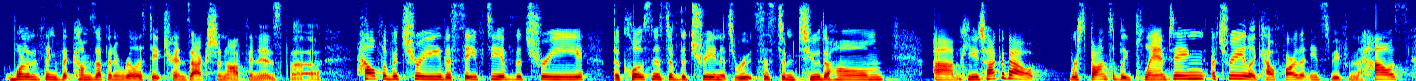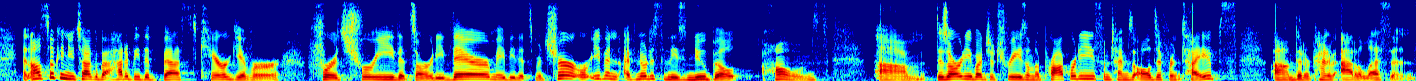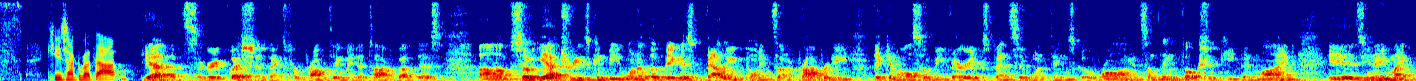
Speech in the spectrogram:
One of the things that comes up in a real estate transaction often is the health of a tree, the safety of the tree, the closeness of the tree and its root system to the home. Um, can you talk about responsibly planting a tree, like how far that needs to be from the house? And also, can you talk about how to be the best caregiver for a tree that's already there, maybe that's mature, or even I've noticed in these new built homes, um, there's already a bunch of trees on the property, sometimes all different types, um, that are kind of adolescents. Can you talk about that? Yeah, that's a great question. Thanks for prompting me to talk about this. Um, so, yeah, trees can be one of the biggest value points on a property. They can also be very expensive when things go wrong. And something folks should keep in mind is, you know, you might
